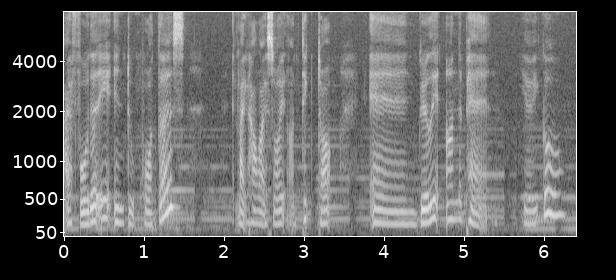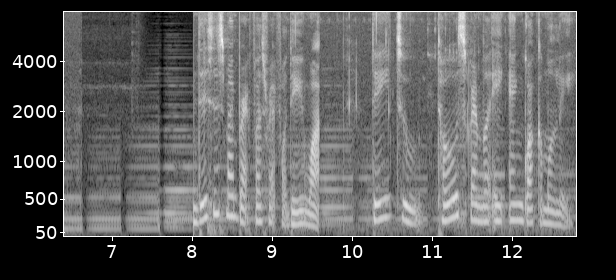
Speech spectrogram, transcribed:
I folded it into quarters, like how I saw it on TikTok, and grill it on the pan. Here we go. This is my breakfast wrap for day 1. Day 2, toast, scrambled egg, and guacamole.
